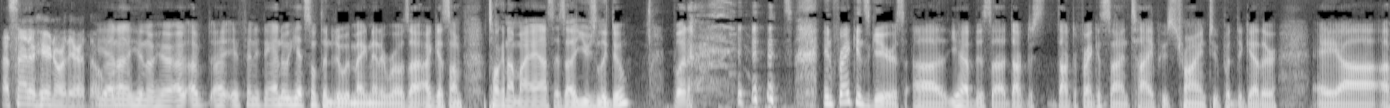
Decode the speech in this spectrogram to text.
That's neither here nor there, though. Yeah, neither here nor here. I, I, I, if anything, I know he had something to do with Magnetic Rose. I, I guess I'm talking out my ass as I usually do. But in Franken's Gears, uh, you have this uh, Doctor Doctor Frankenstein type who's trying to put together a, uh,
